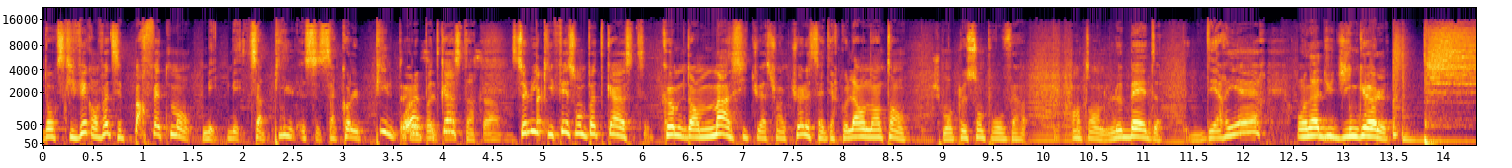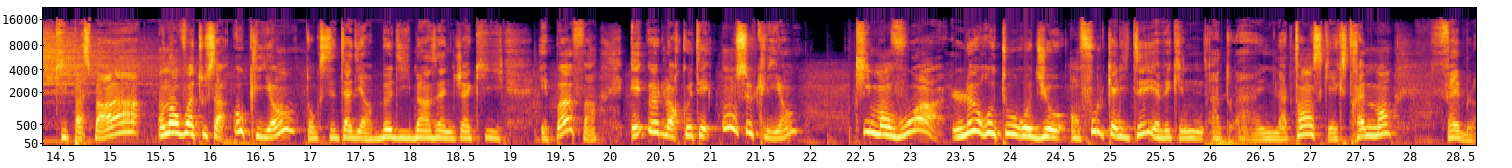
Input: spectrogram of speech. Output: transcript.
Donc ce qui fait qu'en fait c'est parfaitement, mais, mais ça, pile, ça, ça colle pile pour Ouais, le podcast. ça. Celui qui fait son podcast, comme dans ma situation actuelle, c'est-à-dire que là on entend, je monte le son pour vous faire entendre le bed derrière, on a du jingle qui passe par là. On envoie tout ça au client, donc c'est-à-dire Buddy, Benzen, Jackie et Puff. hein, et eux de leur côté ont ce client qui m'envoie le retour audio en full qualité avec une, un- une latence qui est extrêmement faible.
